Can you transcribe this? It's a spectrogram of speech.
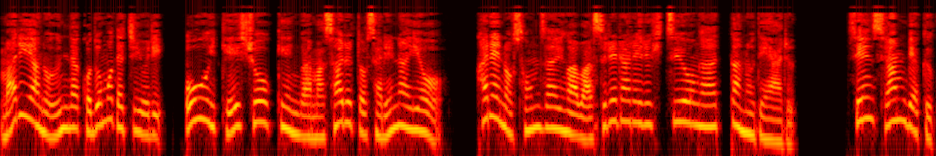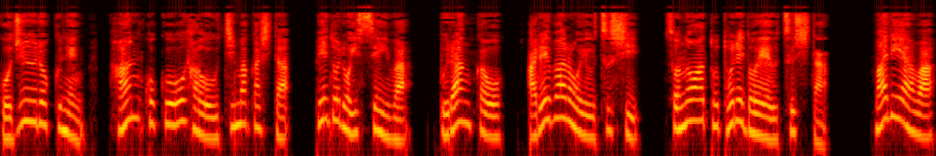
マリアの産んだ子供たちより多い継承権が勝るとされないよう、彼の存在が忘れられる必要があったのである。1356年、反国王派を打ち負かしたペドロ一世はブランカをアレバロへ移し、その後トレドへ移した。マリアは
